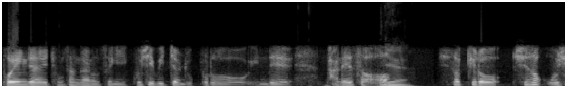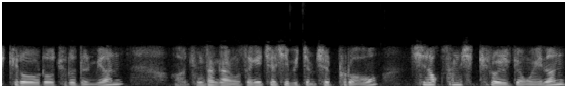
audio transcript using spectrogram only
보행자의 중상 가능성이 92.6%인데 반해서 예. 시속 키로 시속 50km로 줄어들면 어, 중상 가능성이 72.7%, 시속 30km일 경우에는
